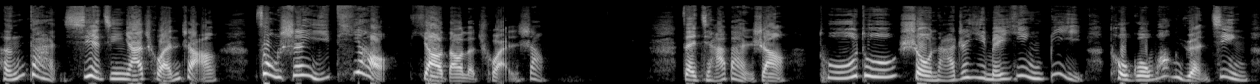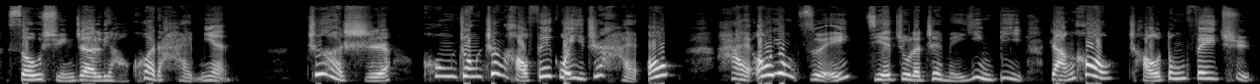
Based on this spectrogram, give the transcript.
很感谢金牙船长，纵身一跳，跳到了船上。在甲板上，图图手拿着一枚硬币，透过望远镜搜寻着辽阔的海面。这时，空中正好飞过一只海鸥。海鸥用嘴接住了这枚硬币，然后朝东飞去。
